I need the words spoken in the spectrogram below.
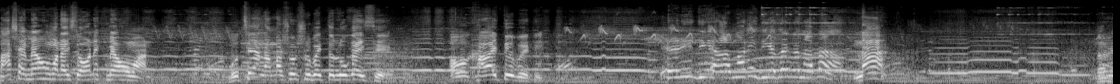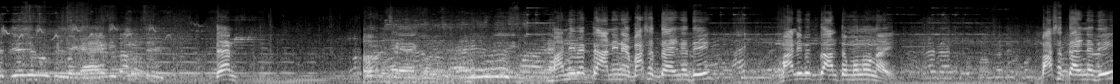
বাসায় মেহমান আইছে অনেক মেহমান। বুঝছেন আমার শ্বশুর বাড়ি তো লোক আইছে। আমাকে খাওয়াইতে হবে এটি। না দেন। মানি ব্যাগটা আনি না বাসাতে আইনা দিই মানি ব্যাগ তো আনতে মনে নাই। বাসাতে আইনা দিই?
